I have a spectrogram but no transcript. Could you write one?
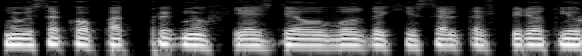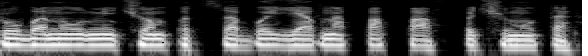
невысоко подпрыгнув, я сделал в воздухе сальто вперед и рубанул мечом под собой, явно попав почему-то.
